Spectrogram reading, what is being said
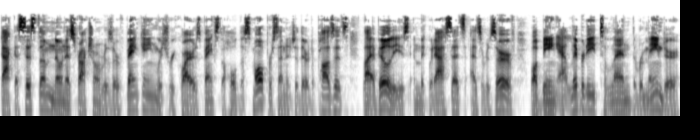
back a system known as fractional reserve banking, which requires banks to hold a small percentage of their deposits, liabilities, and liquid assets as a reserve while being at liberty to lend the remainder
